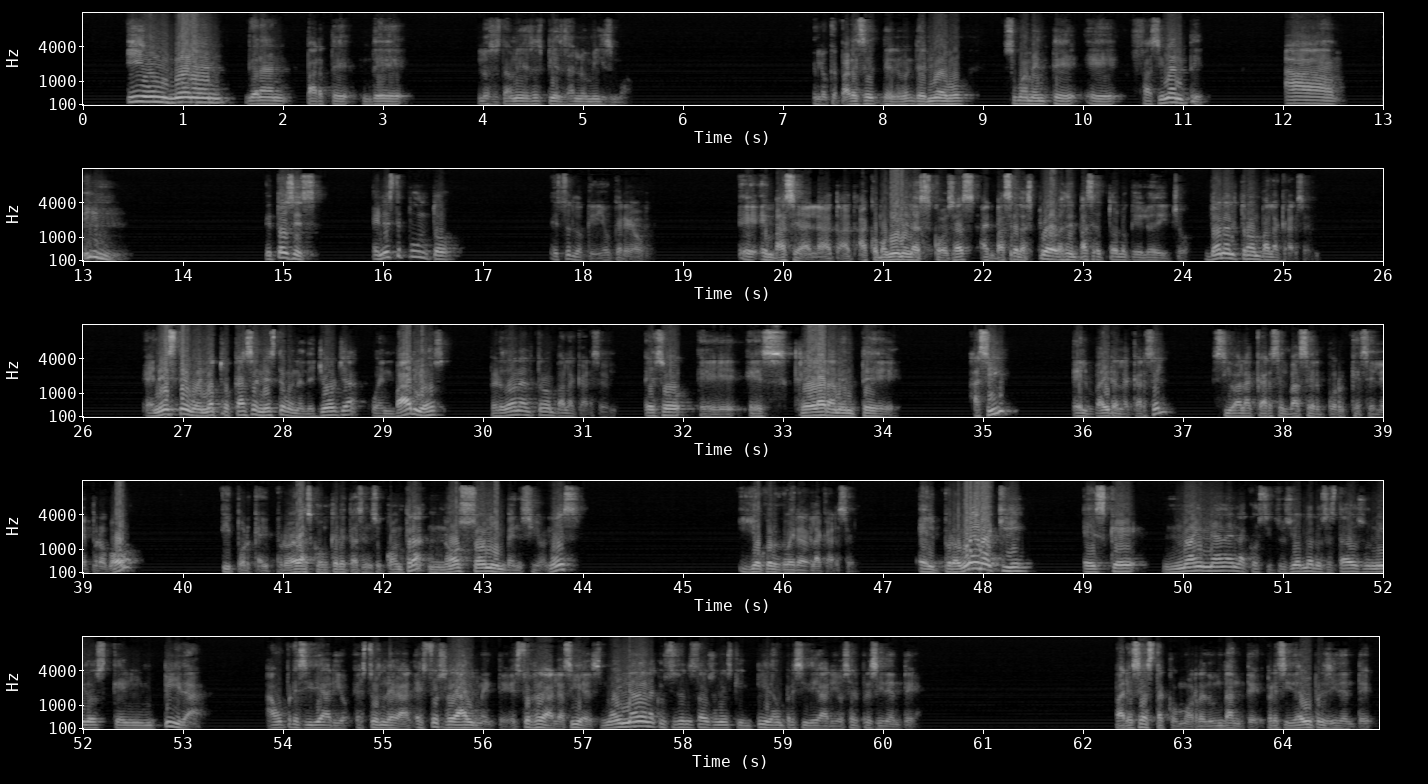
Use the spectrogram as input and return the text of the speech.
Y un gran, gran parte de los estadounidenses piensan lo mismo. Lo que parece de, nuevo sumamente eh, fascinante. Ah, entonces, en este punto, esto es lo que yo creo, eh, en base a, cómo vienen las cosas, en base a las pruebas, en base a todo lo que yo le he dicho. Donald Trump va a la cárcel. En este o en otro caso, en este o en el de Georgia, o en varios, pero Donald Trump va a la cárcel. Eso eh, es claramente así. Él va a ir a la cárcel. Si va a la cárcel va a ser porque se le probó y porque hay pruebas concretas en su contra. No son invenciones. Y yo creo que va a ir a la cárcel. El problema aquí es que no hay nada en la Constitución de los Estados Unidos que impida a un presidiario, esto es legal, esto es realmente, esto es real, así es, no hay nada en la Constitución de Estados Unidos que impida a un presidiario ser presidente parece hasta como redundante, presidente y presidente,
